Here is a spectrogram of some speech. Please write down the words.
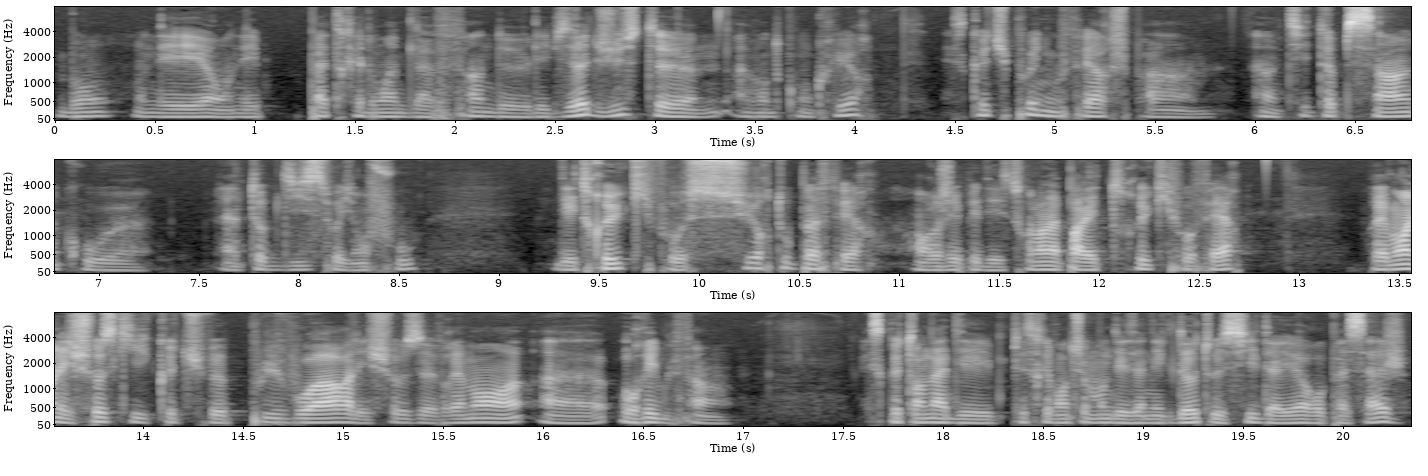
Bon, on n'est on est pas très loin de la fin de l'épisode. Juste avant de conclure, est-ce que tu peux nous faire, je sais pas, un, petit top 5 ou euh, un top 10, soyons fous, des trucs qu'il faut surtout pas faire en RGPD Parce qu'on en a parlé de trucs qu'il faut faire. Vraiment les choses qui, que tu veux plus voir, les choses vraiment euh, horribles. Enfin, Est-ce que tu en as peut-être éventuellement des anecdotes aussi d'ailleurs au passage?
